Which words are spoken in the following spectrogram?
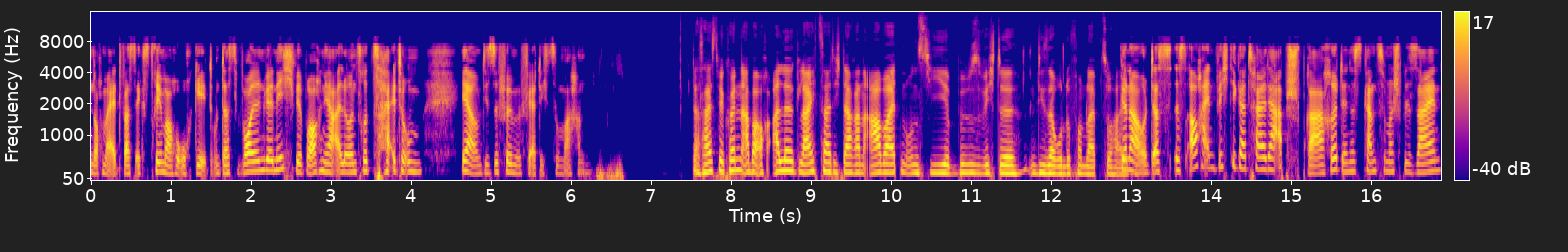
noch mal etwas extremer hochgeht. Und das wollen wir nicht. Wir brauchen ja alle unsere Zeit, um, ja, um diese Filme fertig zu machen. Das heißt, wir können aber auch alle gleichzeitig daran arbeiten, uns die Bösewichte in dieser Runde vom Leib zu halten. Genau, und das ist auch ein wichtiger Teil der Absprache, denn es kann zum Beispiel sein,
